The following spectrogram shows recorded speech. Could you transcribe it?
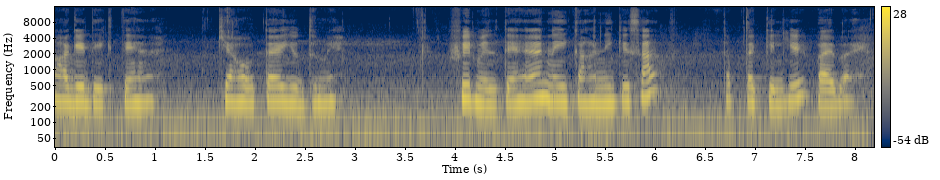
आगे देखते हैं क्या होता है युद्ध में। फिर मिलते हैं नई कहानी के साथ। तब तक के लिए बाय बाय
